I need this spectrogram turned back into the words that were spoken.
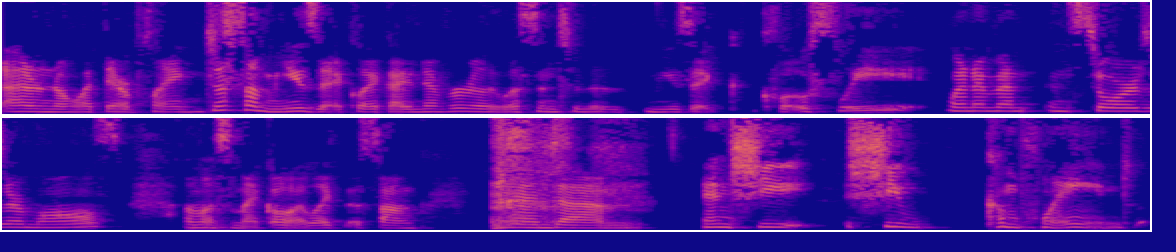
I don't know what they're playing, just some music. Like I never really listened to the music closely when I'm in stores or malls, unless mm-hmm. I'm like, oh, I like this song. And, um, and she, she complained.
